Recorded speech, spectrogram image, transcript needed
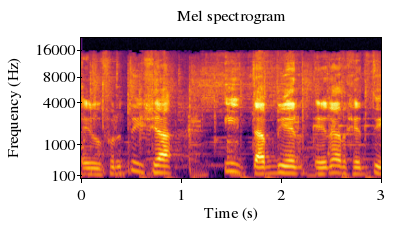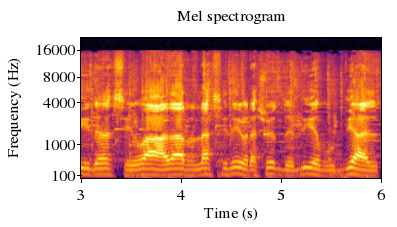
en frutilla. Y también en Argentina se va a dar la celebración del Día Mundial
